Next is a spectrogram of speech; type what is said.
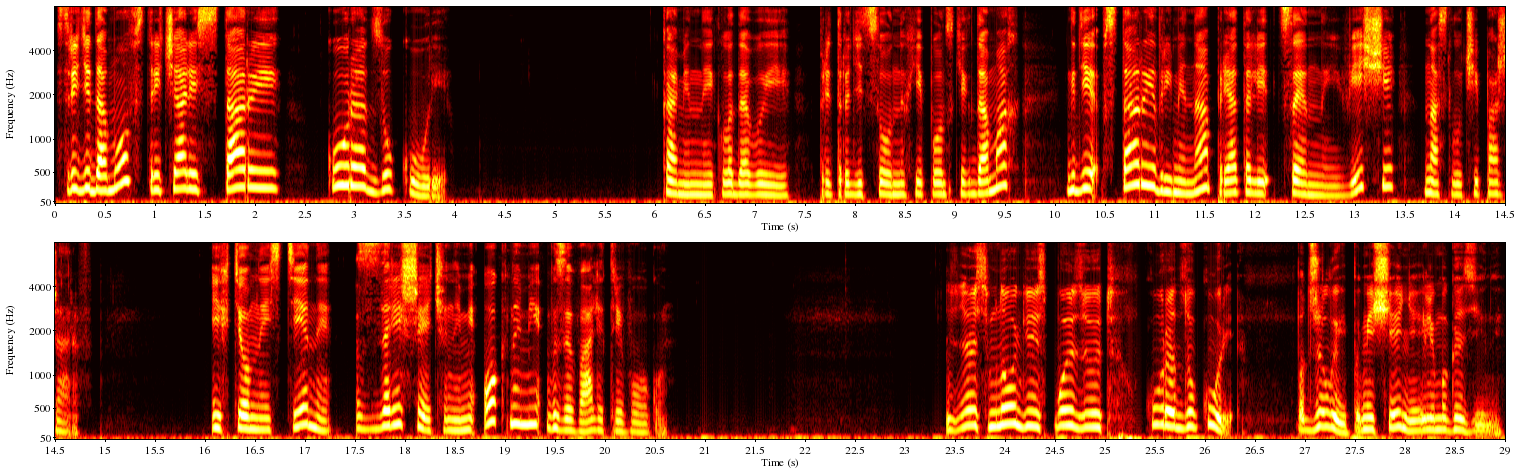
среди домов встречались старые курадзукури. Каменные кладовые при традиционных японских домах, где в старые времена прятали ценные вещи на случай пожаров. Их темные стены с зарешеченными окнами вызывали тревогу. «Здесь многие используют курадзукури, под жилые помещения или магазины»,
